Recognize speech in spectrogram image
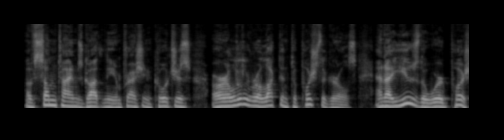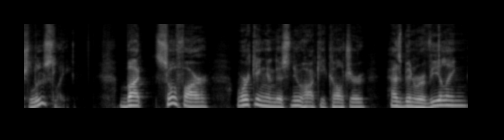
I've sometimes gotten the impression coaches are a little reluctant to push the girls, and I use the word push loosely. But so far, working in this new hockey culture has been revealing,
